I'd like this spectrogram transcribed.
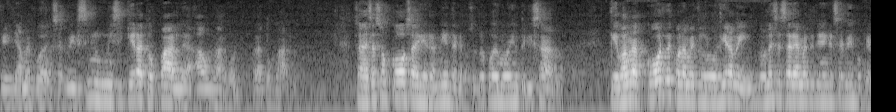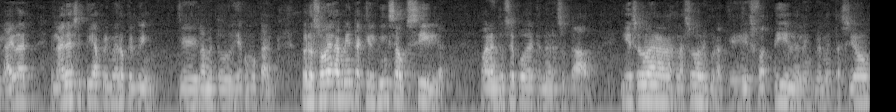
que ya me pueden servir sin ni siquiera toparle a un árbol para tumbarlo. O sea, esas son cosas y herramientas que nosotros podemos ir utilizando que van acorde con la metodología BIM. No necesariamente tienen que ser BIM porque el IDA, el IDA existía primero que el BIM, que la metodología como tal. Pero son herramientas que el BIM se auxilia para entonces poder tener resultados. Y eso es una de las razones por las que es factible la implementación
